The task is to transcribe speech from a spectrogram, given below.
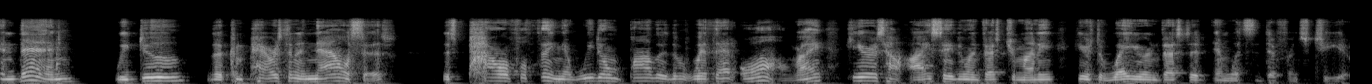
And then we do the comparison analysis, this powerful thing that we don't bother with at all, right? Here's how I say to invest your money. Here's the way you're invested and what's the difference to you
